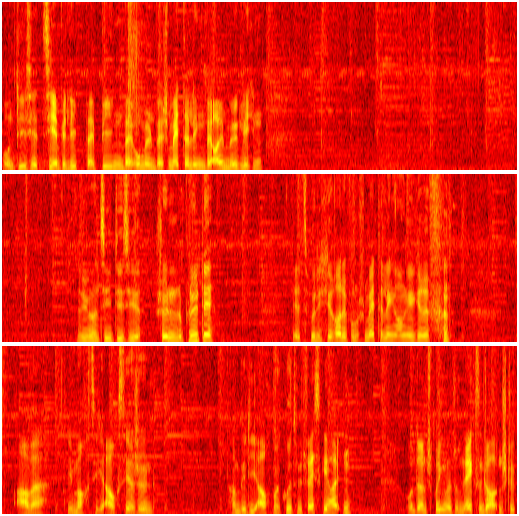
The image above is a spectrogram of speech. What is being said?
Und die ist jetzt sehr beliebt bei Bienen, bei Hummeln, bei Schmetterlingen, bei allem möglichen. Wie man sieht, ist hier schön in der Blüte. Jetzt wurde ich gerade vom Schmetterling angegriffen, aber die macht sich auch sehr schön. Haben wir die auch mal kurz mit festgehalten und dann springen wir zum nächsten Gartenstück.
